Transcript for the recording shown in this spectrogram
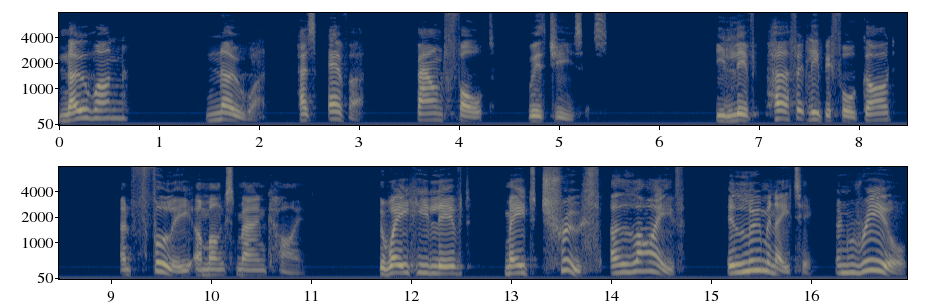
No one, no one has ever found fault with Jesus. He lived perfectly before God and fully amongst mankind. The way he lived made truth alive, illuminating, and real,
